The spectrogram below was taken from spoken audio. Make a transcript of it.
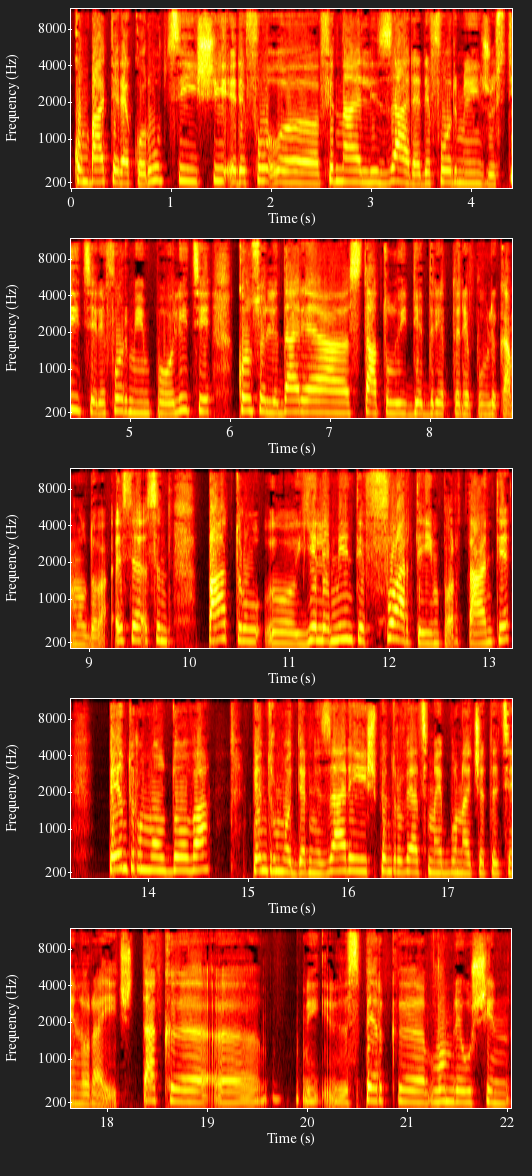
combaterea corupției și refo- uh, finalizarea reformei în justiție, reformei în poliție, consolidarea statului de drept în Republica Moldova. Astea sunt patru uh, elemente foarte importante pentru Moldova, pentru modernizare și pentru o viață mai bună a cetățenilor aici. Dacă sper că vom reuși în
